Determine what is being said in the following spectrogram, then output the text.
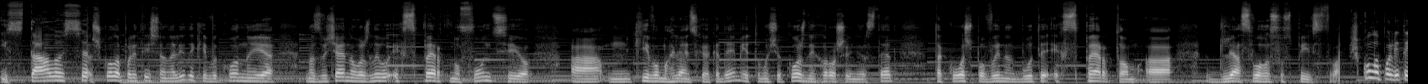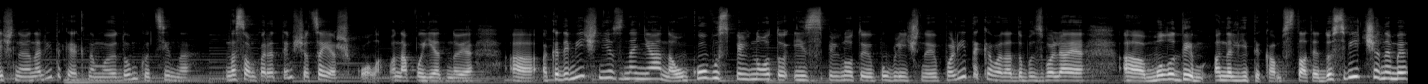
і сталося. Школа політичної аналітики виконує надзвичайно важливу експертну функцію Києво-Могилянської академії, тому що кожний хороший університет також повинен бути експертом для свого суспільства. Школа політичної аналітики, як на мою думку, цінна Насамперед тим, що це є школа. Вона поєднує академічні знання, наукову спільноту із спільнотою публічної політики. Вона дозволяє молодим аналітикам стати досвідченими,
